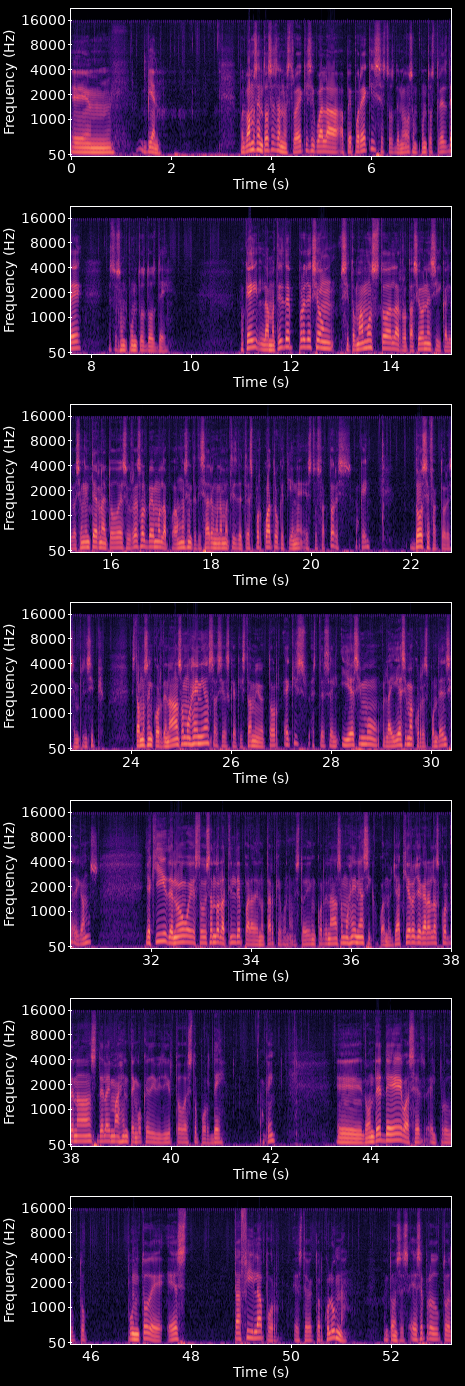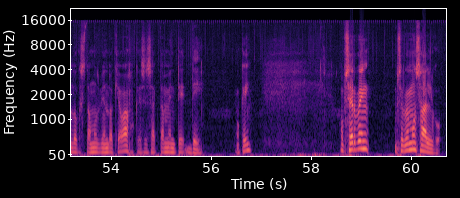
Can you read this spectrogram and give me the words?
Em, bien. Volvamos entonces a nuestro x igual a, p por x. Estos de nuevo son puntos 3D. Estos son puntos 2D. Ok, la matriz de proyección, si tomamos todas las rotaciones y calibración interna de todo eso y resolvemos, la podemos sintetizar en una matriz de 3x4 que tiene estos factores. Ok, 12 factores en principio. Estamos en coordenadas homogéneas, así es que aquí está mi vector x, este es el iésimo, la iésima correspondencia, digamos. Y aquí de nuevo estoy usando la tilde para denotar que bueno, estoy en coordenadas homogéneas y cuando ya quiero llegar a las coordenadas de la imagen tengo que dividir todo esto por D. ¿Ok? Eh, donde D va a ser el producto punto de esta fila por este vector columna. Entonces ese producto es lo que estamos viendo aquí abajo, que es exactamente D. ¿Ok? Observen, observemos algo.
